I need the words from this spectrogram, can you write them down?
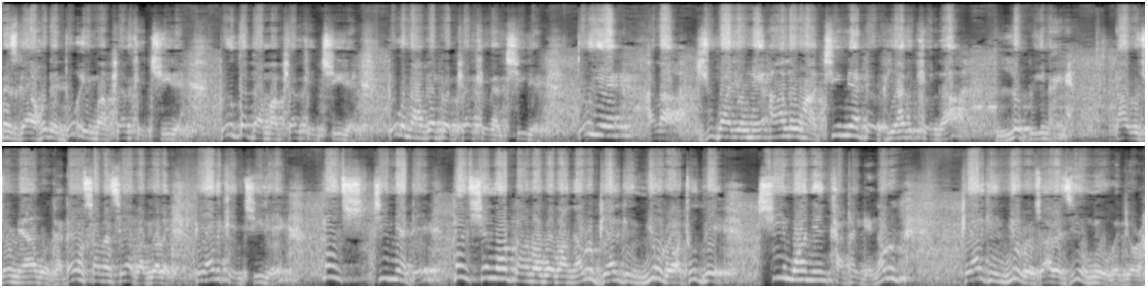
မယ်စကားဟုတ်တယ်တို့အိမ်မှာဖယားသခင်ကြီးတယ်တို့သက်တာမှာဖယားသခင်ကြီးတယ်တို့အနာဂတ်အတွက်ဖယားသခင်ကကြီးတယ်တို့ရဲ့ဟလာယူပါယုံနေအားလုံးဟာကြီးမြတ်တဲ့ဘုရားသခင်ကလွတ်ပေးနိုင်တယ်။ဒါကိုကျွန်တော်များဝန်ခံ။ဒါကြောင့်ဆာလန်ဆရာကပြောလဲဘုရားသခင်ကြီးတယ်။တန်ကြီးမြတ်တယ်။တန်ရှင်းသောတောင်တော်ပေါ်မှာငါတို့ဘုရားသခင်မြို့တော်အထူးသဖြင့်ချီးမွမ်းခြင်းခံထိုက်တယ်။ငါတို့ဘုရားသခင်မြို့တော်ဆိုအဲ့ဒါဇီးုံမြို့ကိုပဲပြောတာ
